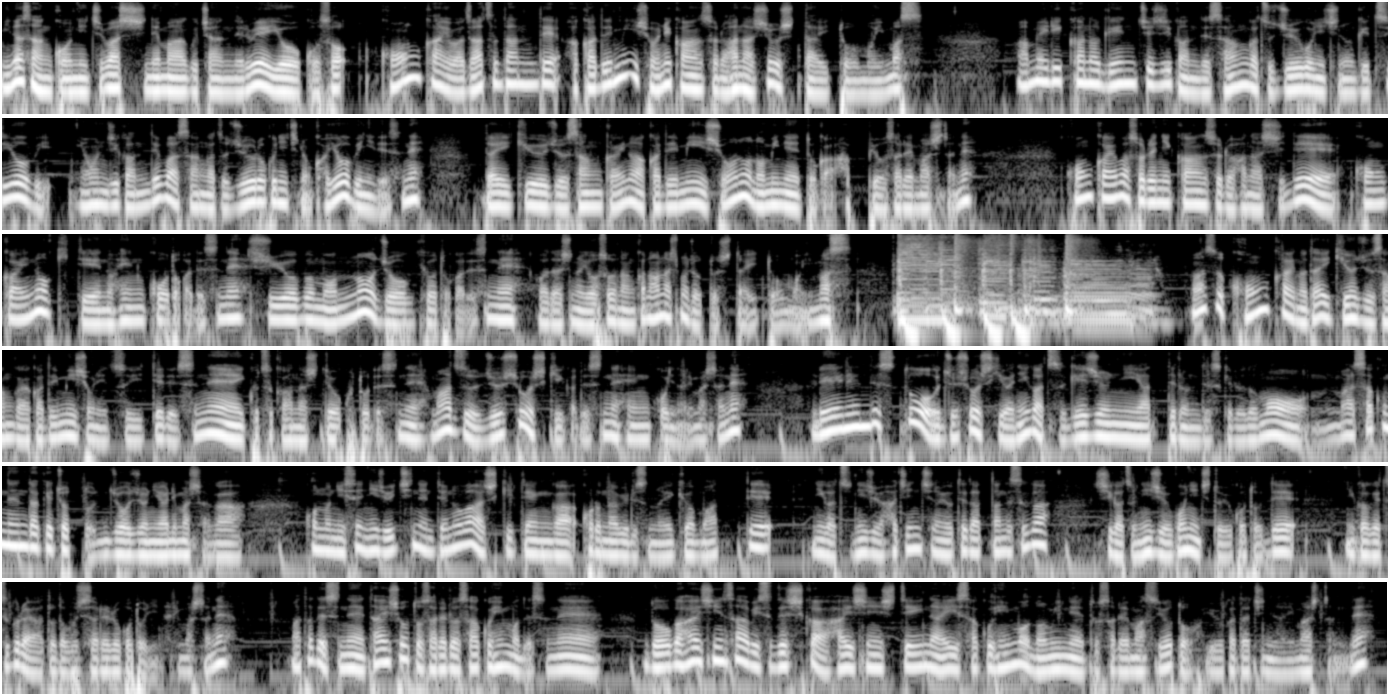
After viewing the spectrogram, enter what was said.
皆さんこんにちは。シネマーグチャンネルへようこそ。今回は雑談でアカデミー賞に関する話をしたいと思います。アメリカの現地時間で3月15日の月曜日、日本時間では3月16日の火曜日にですね、第93回のアカデミー賞のノミネートが発表されましたね。今回はそれに関する話で、今回の規定の変更とかですね、主要部門の状況とかですね、私の予想なんかの話もちょっとしたいと思います。まず今回の第93回アカデミー賞についてですね、いくつか話しておくとですね、まず授賞式がですね、変更になりましたね。例年ですと授賞式は2月下旬にやってるんですけれども、まあ、昨年だけちょっと上旬にやりましたが、この2021年というのは式典がコロナウイルスの影響もあって2月28日の予定だったんですが4月25日ということで2ヶ月ぐらい後倒しされることになりましたね。またですね、対象とされる作品もですね、動画配信サービスでしか配信していない作品もノミネートされますよという形になりましたんでね。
